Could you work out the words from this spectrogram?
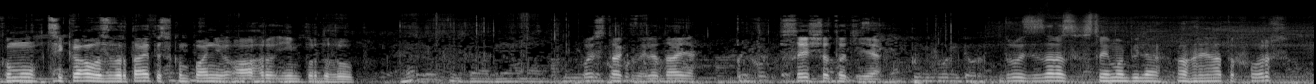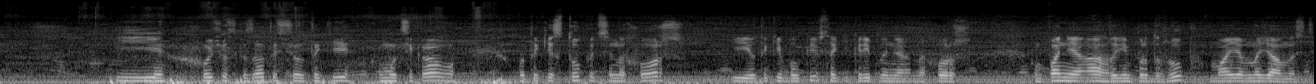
Кому цікаво, звертайтесь в компанію Агро Імпорт Груп. Ось так виглядає все, що тут є. Друзі, зараз стоїмо біля агрегату Хорш. І хочу сказати, що такі, кому цікаво, отакі ступиці на хорш і отакі болти, всякі кріплення на хорш. Компанія Агроімпорт Груп має в наявності.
